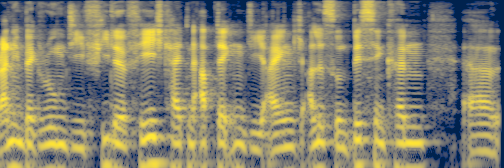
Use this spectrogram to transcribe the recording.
Running Back Room, die viele Fähigkeiten abdecken, die eigentlich alles so ein bisschen können. Äh,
